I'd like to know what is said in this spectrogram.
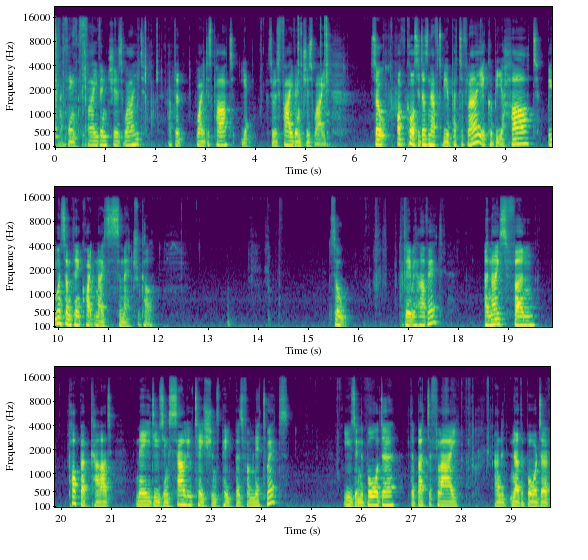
I think five inches wide at the widest part. Yeah, so it's five inches wide. So of course it doesn't have to be a butterfly, it could be a heart, but you want something quite nice symmetrical. So there we have it. A nice fun pop-up card made using Salutations papers from Nitwits, using the border, the butterfly, and another border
